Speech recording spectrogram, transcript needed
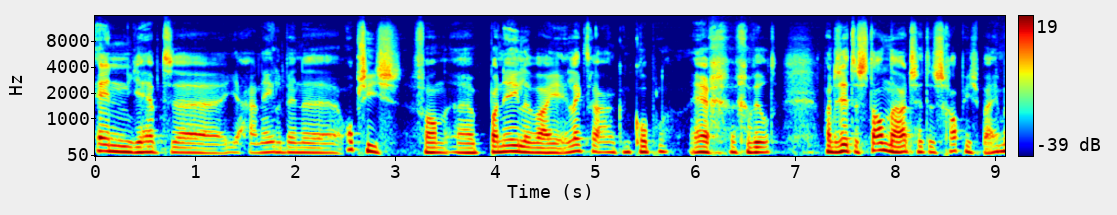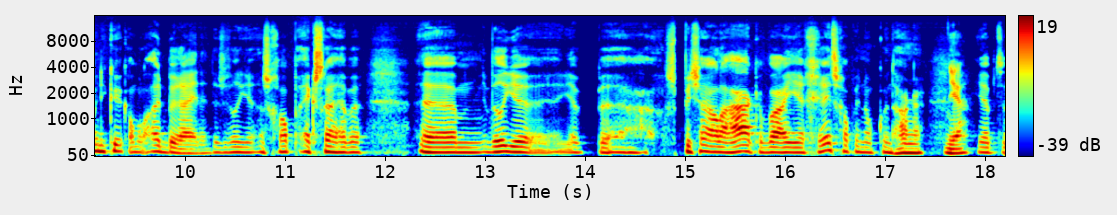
en je hebt eh, ja, een hele bende opties van eh, panelen waar je elektra aan kunt koppelen. Erg gewild. Maar er zitten standaard zitten schapjes bij, maar die kun je ook allemaal uitbreiden. Dus wil je een schap extra hebben, ehm, wil je, je hebt eh, speciale haken waar je gereedschap in op kunt hangen. Ja. Je hebt,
